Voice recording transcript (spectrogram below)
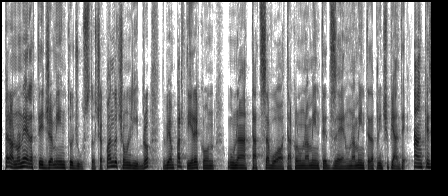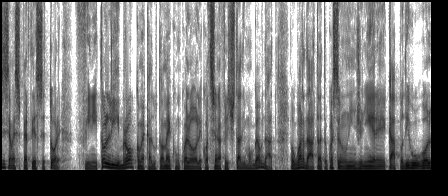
però non è l'atteggiamento giusto, cioè quando c'è un libro dobbiamo partire con una tazza vuota, con una mente zen, una mente da principiante, anche se siamo esperti del settore finito il libro, come è accaduto a me con quello L'equazione della felicità di Mo Gaudat, l'ho guardato, ho detto questo è un ingegnere capo di Google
